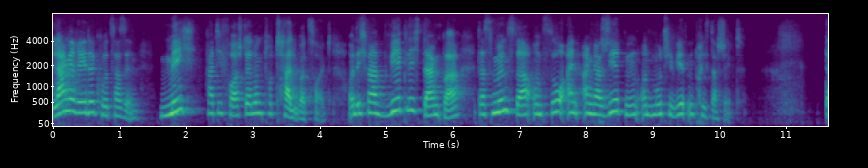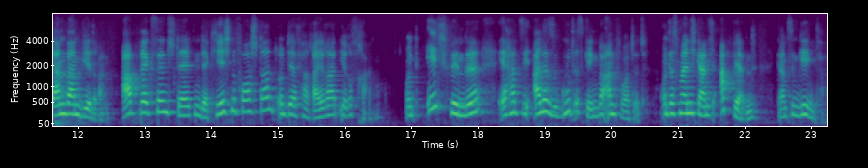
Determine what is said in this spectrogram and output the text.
Lange Rede, kurzer Sinn. Mich hat die Vorstellung total überzeugt. Und ich war wirklich dankbar, dass Münster uns so einen engagierten und motivierten Priester schickt. Dann waren wir dran. Abwechselnd stellten der Kirchenvorstand und der Pfarreirat ihre Fragen. Und ich finde, er hat sie alle so gut es ging beantwortet. Und das meine ich gar nicht abwertend, ganz im Gegenteil.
